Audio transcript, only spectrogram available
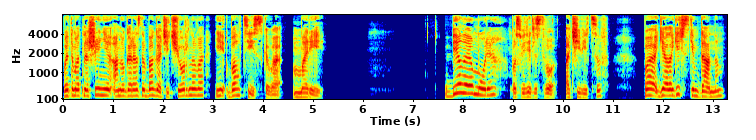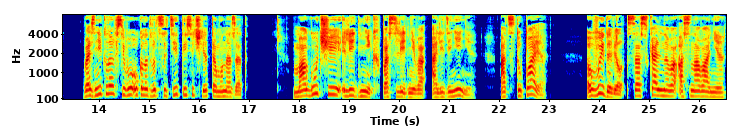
В этом отношении оно гораздо богаче Черного и Балтийского морей. Белое море, по свидетельству очевидцев, по геологическим данным, возникло всего около 20 тысяч лет тому назад. Могучий ледник последнего оледенения, отступая, выдавил со скального основания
